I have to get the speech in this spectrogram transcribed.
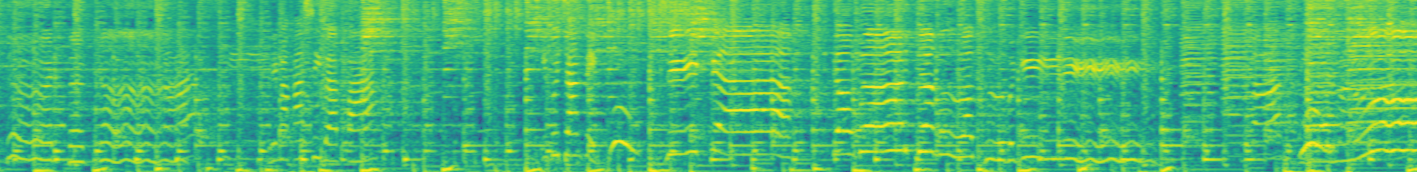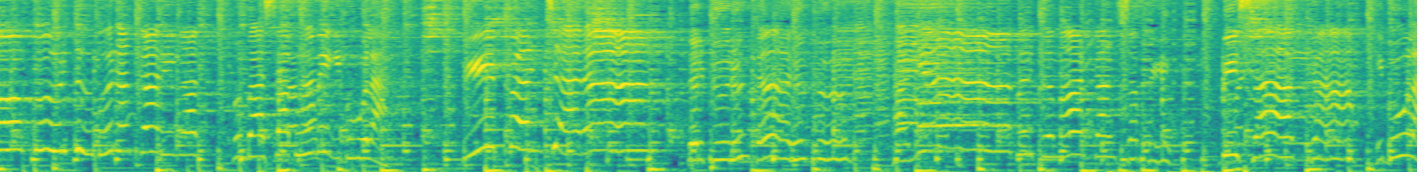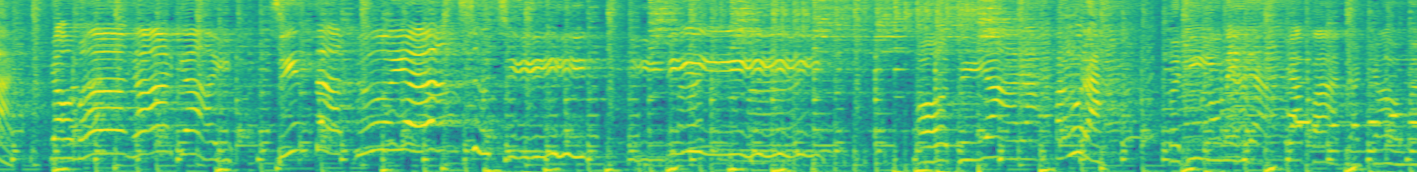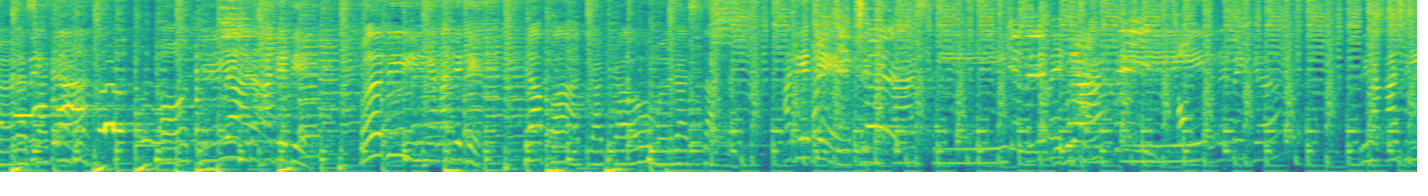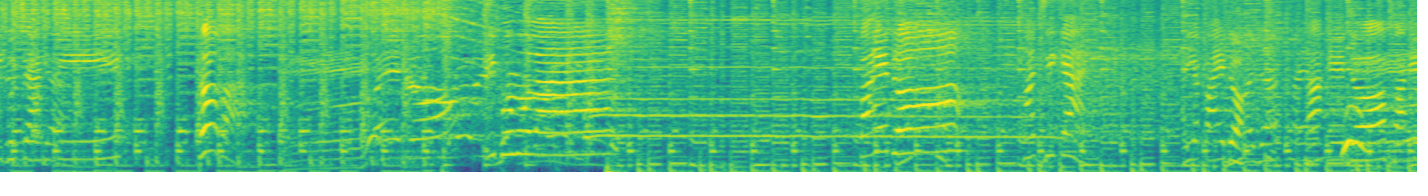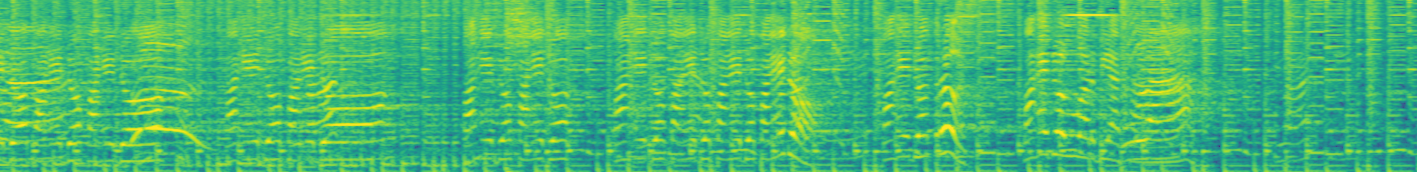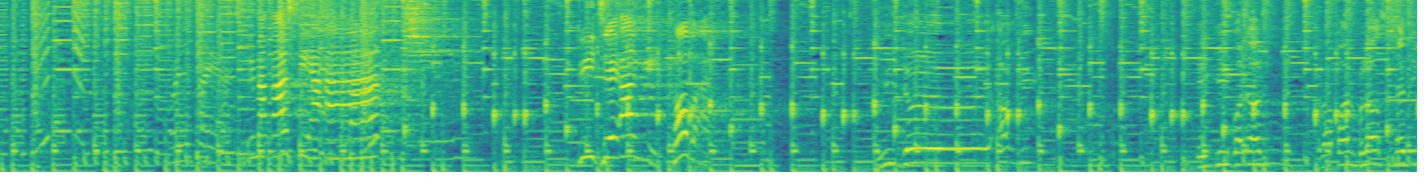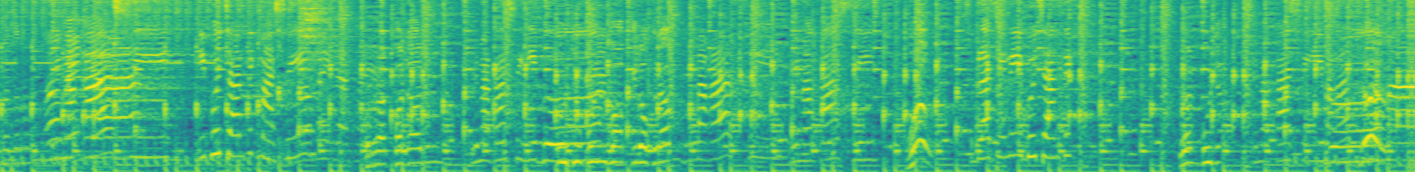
Edo, Pak Edo, Pak Edo, Pak Edo, Pak Edo, Pak Edo, Pak Edo, Pak Edo, Pak Edo, Pak Edo terus, Pak Edo luar biasa. Terima kasih Aat. DJ Anggi, Kobar. DJ Anggi. Tinggi badan 18 cm. Terima kasih. Ibu cantik masih. Berat badan Terima kasih Ibu. 75 kg. Terima kasih. Terima kasih. Wow. Sebelah sini Ibu cantik. Dan punya Terima kasih Ibu. Kita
